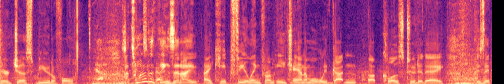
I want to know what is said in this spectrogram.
They're just beautiful. Yeah. That's one of the things that I, I keep feeling from each animal we've gotten up close to today mm-hmm. is that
